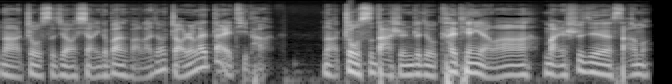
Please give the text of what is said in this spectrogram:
那宙斯就要想一个办法了，就要找人来代替他。那宙斯大神这就开天眼了啊，满世界撒嘛！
